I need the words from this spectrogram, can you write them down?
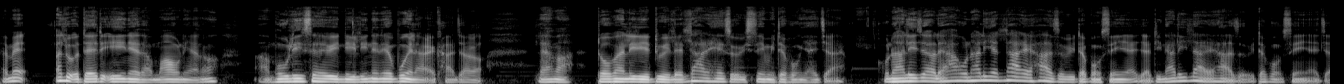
ဒါပေမဲ့ အဲ့လိုအသေးတအေးနဲ့တော့မောင်းနေရနော်အမိုးလေးဆဲပြီးနေလေးနည်းနည်းပွင့်လာတဲ့အခါကျတော့လမ်းမှာတောပန်းလေးတွေတွေ့လဲလှတယ်ဆိုပြီးစင်ပြီးတပုံရိုက်ကြတယ်ဟိုနားလေးကြောက်လဲဟာဟိုနားလေးကလှတယ်ဟာဆိုပြီးတပုံစင်ရိုက်ကြဒီနားလေးလှတယ်ဟာဆိုပြီးတပုံစင်ရိုက်ကြ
